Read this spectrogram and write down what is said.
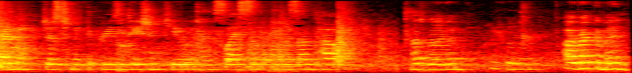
and just to make the presentation cute and then slice some bananas on top. That's really good. That's really good. I recommend.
